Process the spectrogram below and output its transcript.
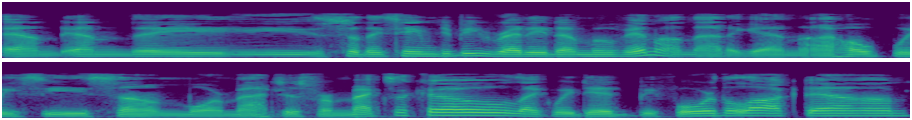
and, and they, so they seem to be ready to move in on that again. I hope we see some more matches from Mexico like we did before the lockdown.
